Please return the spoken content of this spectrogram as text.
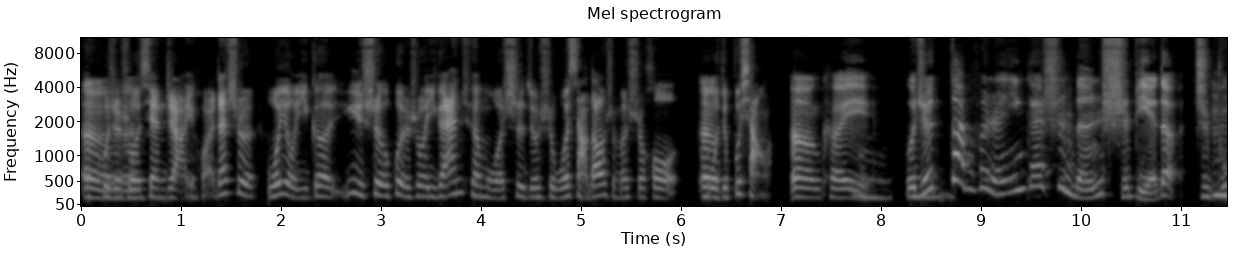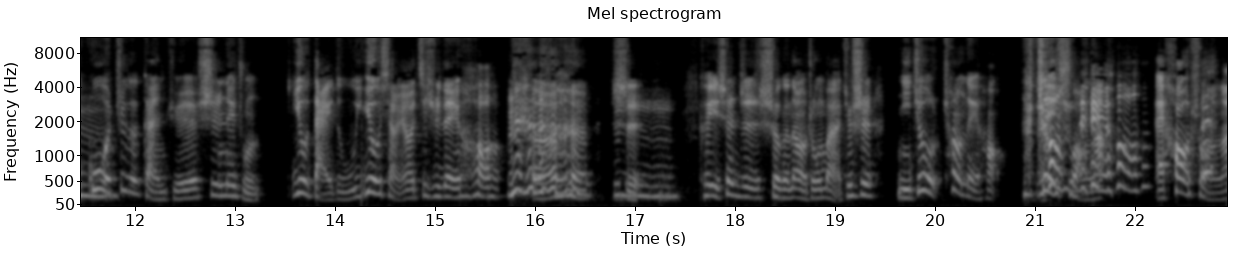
嗯，或者说先这样一会儿，但是我有一个预设或者说一个安全模式，就是我想到什么时候我就不想了。嗯，可以。我觉得大部分人应该是能识别的，只不过这个感觉是那种又歹毒又想要继续内耗。是，可以甚至设个闹钟吧，就是你就唱内耗，内爽了，哎，耗爽了，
